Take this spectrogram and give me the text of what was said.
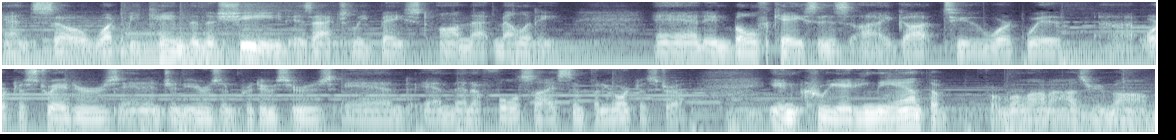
And so what became the nasheed is actually based on that melody. And in both cases, I got to work with uh, orchestrators and engineers and producers and, and then a full-size symphony orchestra in creating the anthem for Maulana Hazar Imam.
